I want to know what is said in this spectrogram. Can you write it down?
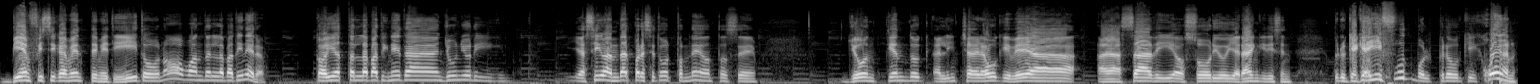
bien físicamente metidito, no, pues anda en la patinera. Todavía está en la patineta Junior y, y así va a andar parece todo el torneo, entonces yo entiendo al hincha de la U que vea a Sadi, a Osorio y Arangui y dicen, pero que aquí hay fútbol, pero que juegan.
